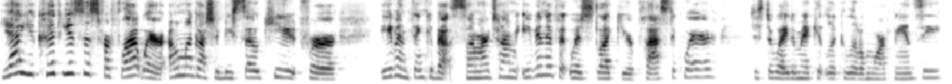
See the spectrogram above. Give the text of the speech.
Yeah, you could use this for flatware. Oh my gosh, it'd be so cute for even think about summertime, even if it was like your plasticware just a way to make it look a little more fancy.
